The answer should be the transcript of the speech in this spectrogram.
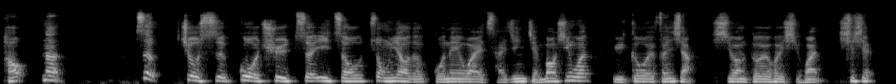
好，那这就是过去这一周重要的国内外财经简报新闻，与各位分享，希望各位会喜欢，谢谢。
